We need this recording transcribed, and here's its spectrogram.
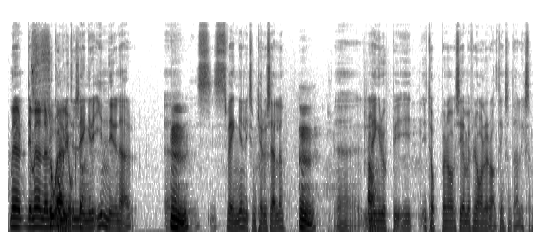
Men det menar när du Så kommer lite också. längre in i den här eh, Mm. s- Svängen liksom, karusellen Mm. eh, Ja. Längre upp i, i, toppen av semifinaler och allting sånt där liksom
